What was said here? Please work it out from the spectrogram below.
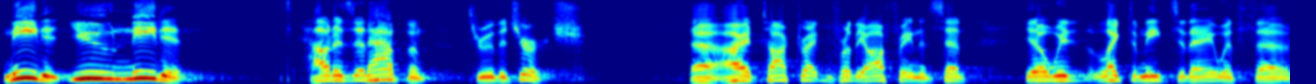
need it. You need it. How does it happen? Through the church. Uh, I talked right before the offering and said, you know, we'd like to meet today with, uh,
